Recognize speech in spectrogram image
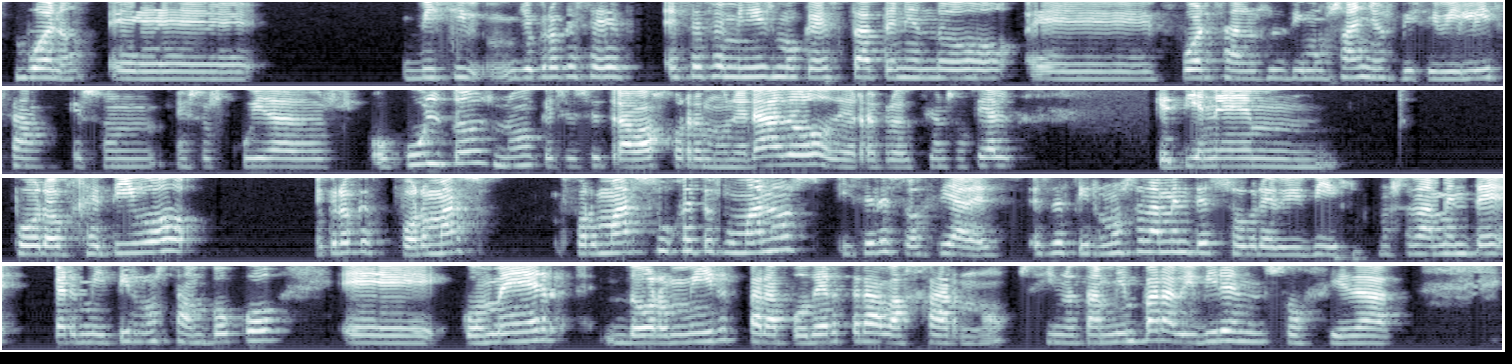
bueno, eh, yo creo que ese, feminismo que está teniendo eh, fuerza en los últimos años visibiliza que son esos cuidados ocultos, ¿no? que es ese trabajo remunerado de reproducción social que tiene por objetivo, yo creo que formar, formar sujetos humanos y seres sociales. Es decir, no solamente sobrevivir, no solamente permitirnos tampoco eh, comer, dormir para poder trabajar, ¿no? sino también para vivir en sociedad.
